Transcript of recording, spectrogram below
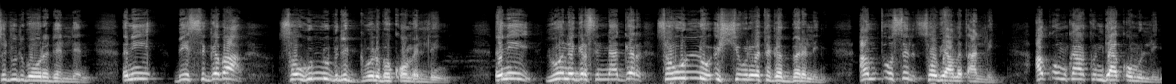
ስጁድ በወረደልን፣ እኔ ቤት ስገባ ሰው ሁሉ ብድግ ብሎ በቆመልኝ፣ እኔ የሆነ ነገር ስናገር ሰው ሁሉ እሺ ብሎ በተገበረልኝ፣ አምጦ ስል ሰው ቢያመጣልኝ፣ አቆም ካልኩ እንዲያቆሙልኝ፣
